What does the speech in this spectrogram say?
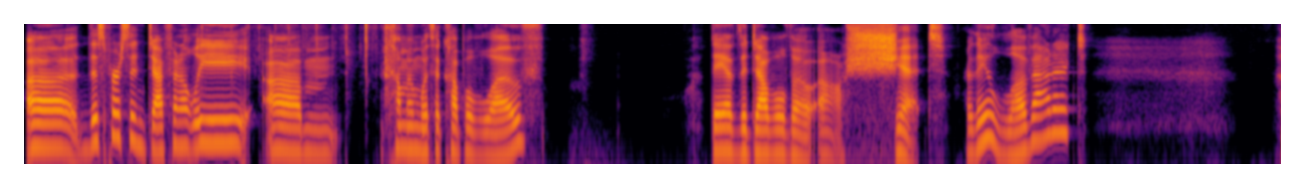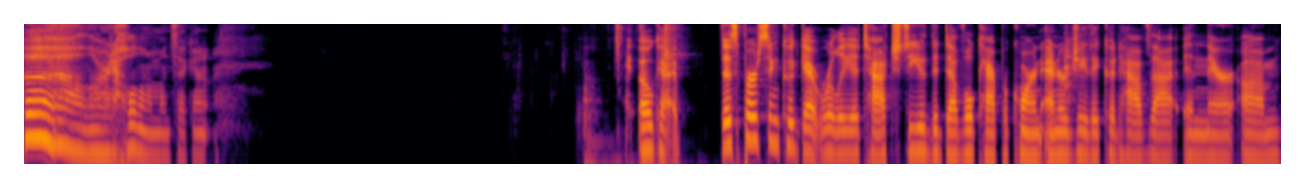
Uh, this person definitely um, coming with a cup of love. They have the devil though. Oh shit. Are they a love addict? Oh Lord, hold on one second. Okay. This person could get really attached to you, the devil Capricorn energy. They could have that in their um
